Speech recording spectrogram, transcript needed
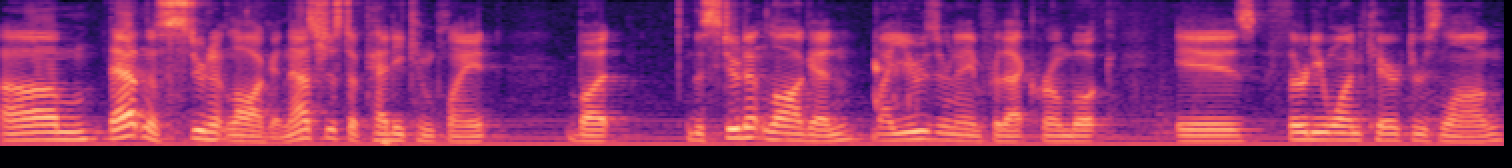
Um, that and the student login. That's just a petty complaint, but the student login, my username for that Chromebook is 31 characters long,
